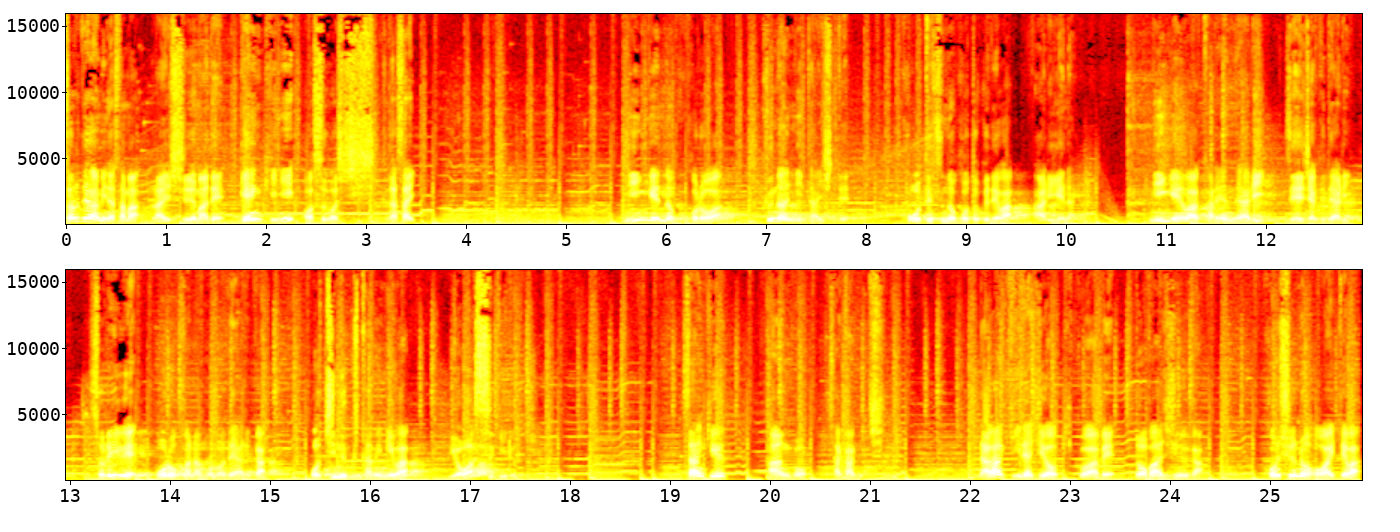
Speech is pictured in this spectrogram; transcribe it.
それでは皆様来週まで元気にお過ごしください。人間の心は苦難に対して鋼鉄のごとくではありえない。人間は可憐であり脆弱でありそれゆえ愚かなものであるが落ち抜くためには弱すぎる。サンキュー。暗号。坂口。長きラジオキコアベドバジューガ今週のお相手は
